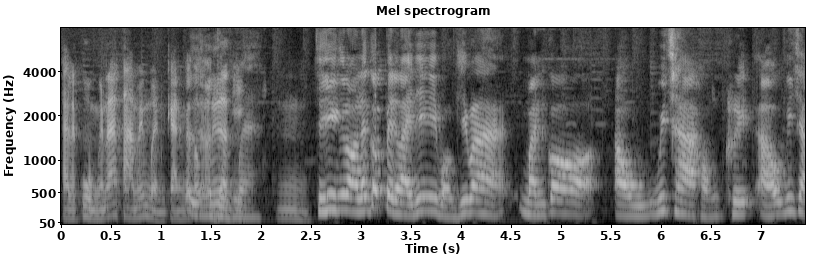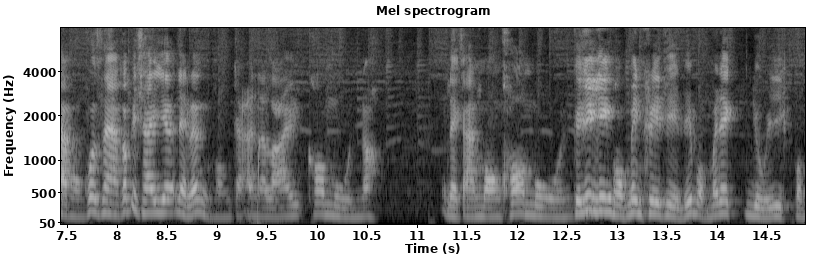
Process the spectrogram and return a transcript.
แต่ละกลุ่มก็หน้าตาไม่เหมือนกันก็ต้องเออเลือกอีถูกกไหมอืมจริงๆตอนนั้นก็เป็นอะไรที่ผมคิดว่ามันก็เอาวิชาของครีเอาวิชาของโฆษณาก็ไปใช้เยอะในเรื่องของการ analyze ข้อมูลเนาะ ในการมองข้อมูล คือจริงๆ ผมเป็นครีเอทีฟที่ผมไม่ได้อยู่อีกผม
